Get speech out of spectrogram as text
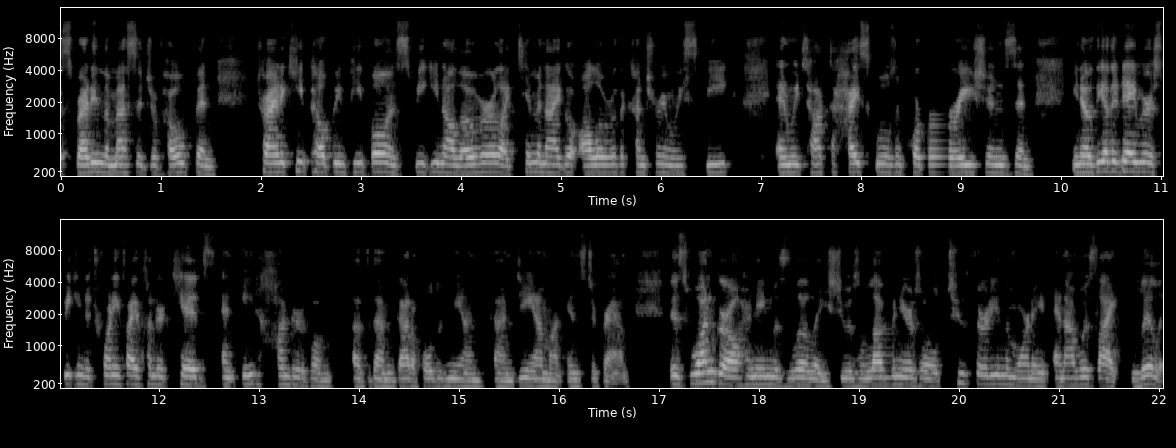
spreading the message of hope and trying to keep helping people and speaking all over. Like tim and i go all over the country and we speak and we talk to high schools and corporations. And you know the other day we were speaking to 2500 kids and 800 of them of them got a hold of me on, on dm on instagram. This one girl her name was lily. She was 11 years old 2.30 in the morning and i was like lily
